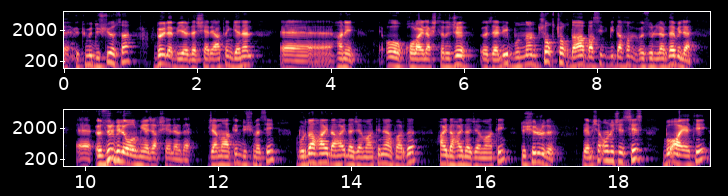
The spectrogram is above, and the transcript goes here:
e, hükmü düşüyorsa böyle bir yerde şeriatın genel e, hani o kolaylaştırıcı özelliği bundan çok çok daha basit bir takım özürlerde bile e, özür bile olmayacak şeylerde cemaatin düşmesi burada hayda hayda cemaati ne yapardı? Hayda hayda cemaati düşürürdü demişler. Onun için siz bu ayeti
